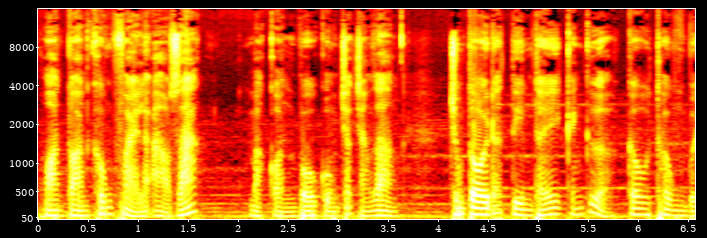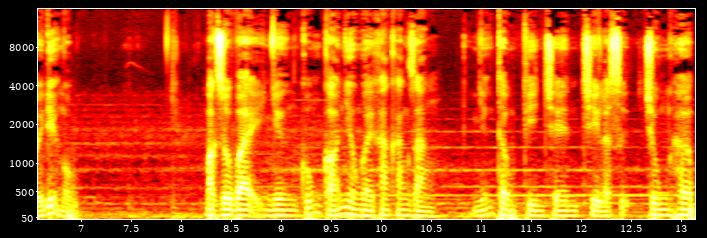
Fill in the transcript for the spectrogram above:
hoàn toàn không phải là ảo giác, mà còn vô cùng chắc chắn rằng chúng tôi đã tìm thấy cánh cửa câu thông với địa ngục. Mặc dù vậy nhưng cũng có nhiều người khăng khăng rằng những thông tin trên chỉ là sự trùng hợp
